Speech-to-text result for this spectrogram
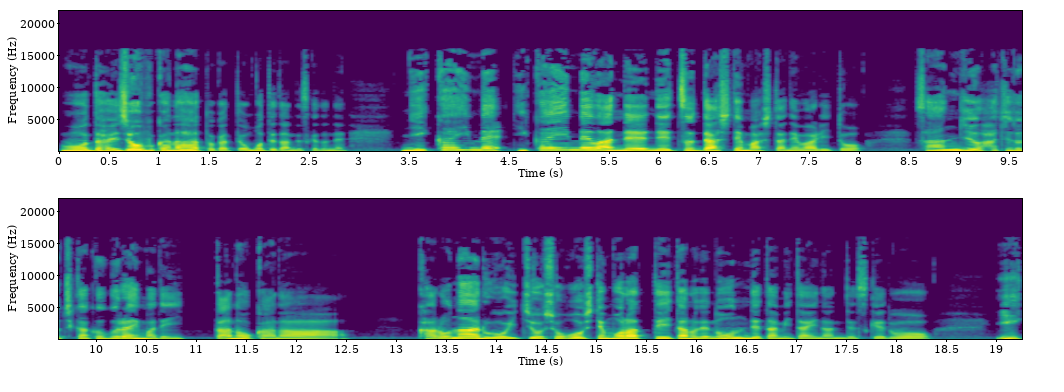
もう大丈夫かなとかって思ってたんですけどね。2回目2回目はね熱出してましたね割と。38度近くぐらいまでいったのかな。カロナールを一応処方してもらっていたので飲んでたみたいなんですけど1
